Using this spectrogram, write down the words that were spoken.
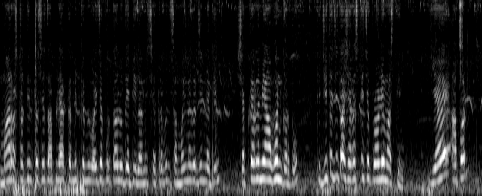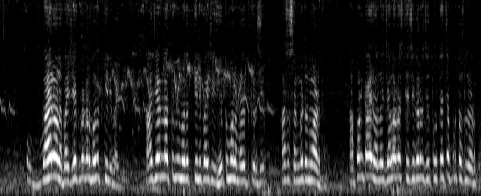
महाराष्ट्रातील तसेच आपल्या कमीत कमी वैजापूर तालुक्यातील आणि छत्रपती संभाजीनगर जिल्ह्यातील शेतकऱ्याला मी आव्हान करतो की जिथं जिथं असे रस्त्याचे प्रॉब्लेम असतील हे आपण बाहेर आलं पाहिजे एकमेकाला मदत केली पाहिजे. आज यांना तुम्ही मदत केली पाहिजे हे तुम्हाला मदत करतील असं संघटन वाढतं. आपण काय झालं ज्याला रस्त्याची गरज आहे तो त्याच्यापुरताच लढतो.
